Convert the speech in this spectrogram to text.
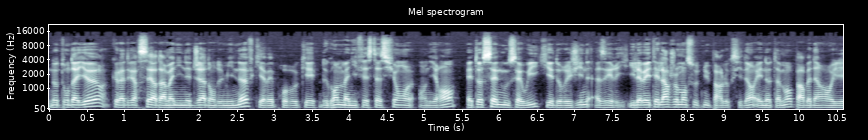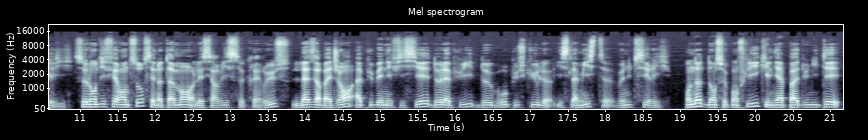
Notons d'ailleurs que l'adversaire d'Ahmadinejad en 2009, qui avait provoqué de grandes manifestations en Iran, est Hossein Moussaoui, qui est d'origine azérie. Il avait été largement soutenu par l'Occident et notamment par Ben Levi. Selon différentes sources et notamment les services secrets russes, l'Azerbaïdjan a pu bénéficier de l'appui de groupuscules islamistes venus de Syrie. On note dans ce conflit qu'il n'y a pas d'unité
